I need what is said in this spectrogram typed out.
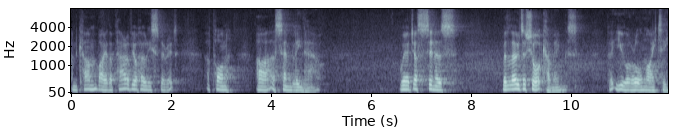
and come by the power of your Holy Spirit upon our assembly now. We're just sinners with loads of shortcomings, but you are almighty.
